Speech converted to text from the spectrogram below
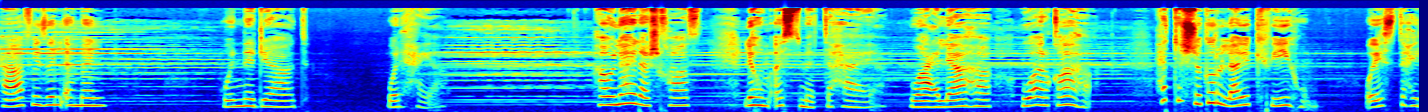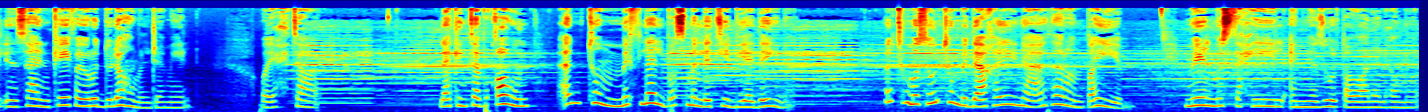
حافز الأمل والنجاة. والحياة. هؤلاء الأشخاص لهم أسمى التحايا وأعلاها وأرقاها. حتى الشكر لا يكفيهم ويستحي الإنسان كيف يرد لهم الجميل. ويحتار. لكن تبقون أنتم مثل البصمة التي بيدينا. أنتم وصلتم بداخلنا أثرا طيب من المستحيل أن يزول طوال العمر.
